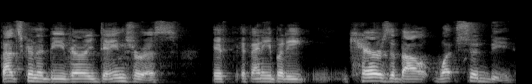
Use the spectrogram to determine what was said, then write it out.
that's going to be very dangerous if if anybody cares about what should be.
